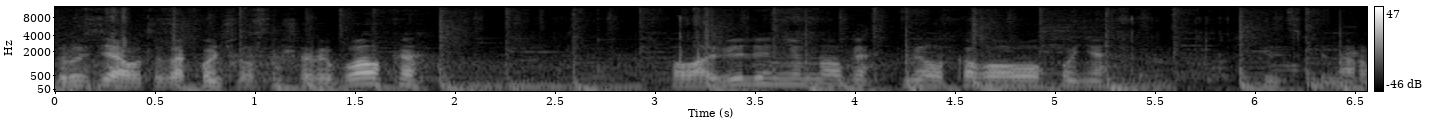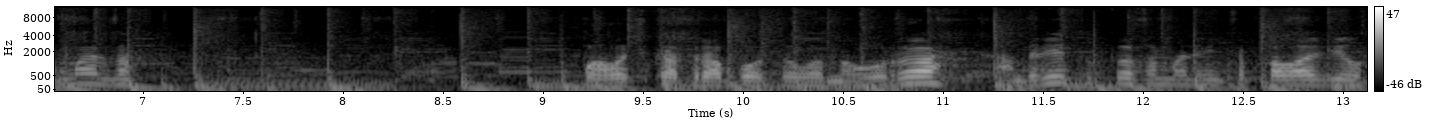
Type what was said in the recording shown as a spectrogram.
Друзья, вот и закончилась наша рыбалка. Половили немного мелкого окуня. В принципе, нормально. Палочка отработала на ура. Андрей тут тоже маленько половил.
